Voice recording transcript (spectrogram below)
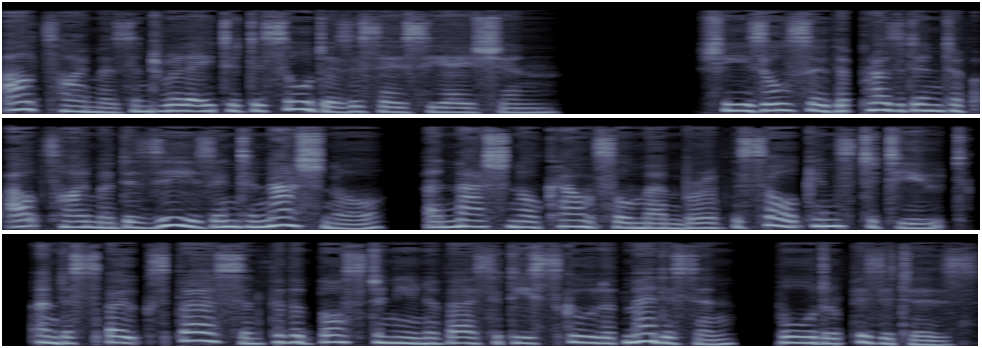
Alzheimer's and Related Disorders Association. She is also the president of Alzheimer Disease International, a national council member of the Salk Institute, and a spokesperson for the Boston University School of Medicine, Board of Visitors.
